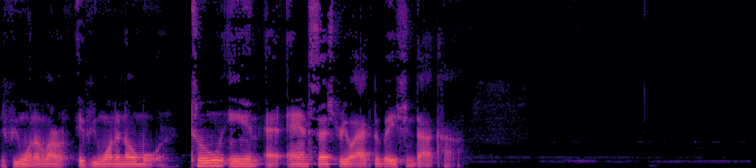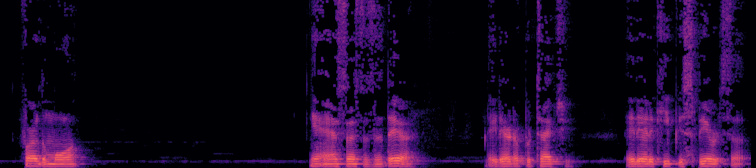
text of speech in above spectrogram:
If you want to learn, if you want to know more, tune in at ancestralactivation.com. Furthermore, your ancestors are there. They're there to protect you. They're there to keep your spirits up.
